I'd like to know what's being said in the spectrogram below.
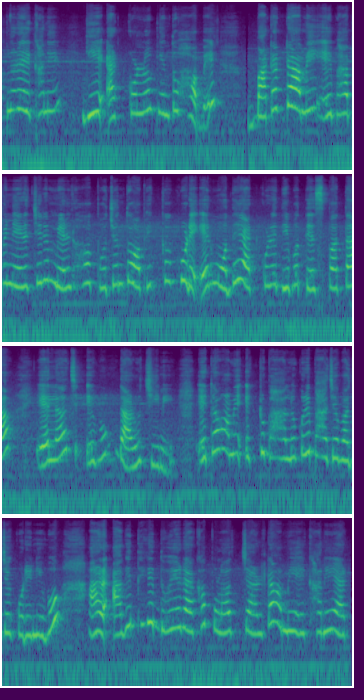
আপনারা এখানে ঘি অ্যাড করলেও কিন্তু হবে। বাটারটা আমি এইভাবে নেড়ে চেড়ে মেল্ট হওয়া পর্যন্ত অপেক্ষা করে এর মধ্যে অ্যাড করে দিব তেজপাতা, এলাচ এবং দারুচিনি। এটাও আমি একটু ভালো করে ভাজা ভাজা করে নিব। আর আগে থেকে ধুয়ে রাখা পোলাও চালটা আমি এখানে অ্যাড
